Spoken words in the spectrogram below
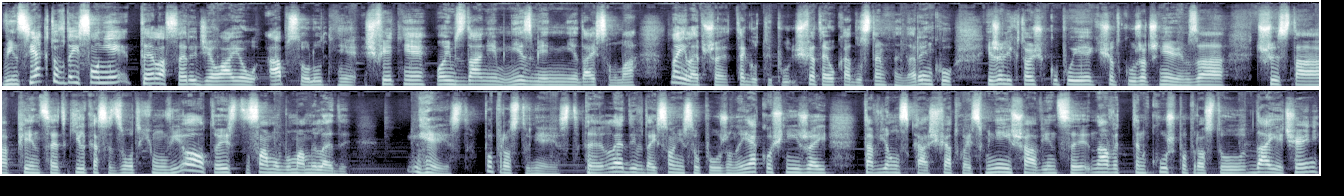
Więc jak to w Dysonie, te lasery działają absolutnie świetnie. Moim zdaniem niezmiennie Dyson ma najlepsze tego typu światełka dostępne na rynku. Jeżeli ktoś kupuje jakiś odkurzacz, nie wiem, za 300, 500, kilkaset złotych i mówi, o, to jest to samo, bo mamy LEDy. Nie jest, po prostu nie jest. Te LEDy w Dysonie są położone jakoś niżej, ta wiązka światła jest mniejsza, więc y, nawet ten kurz po prostu daje cień,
